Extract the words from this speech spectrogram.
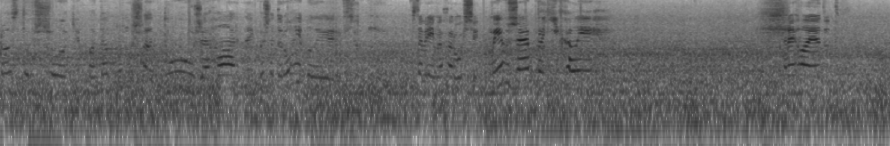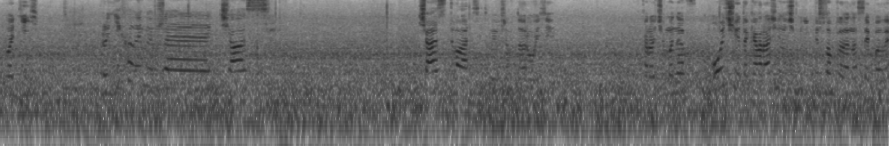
Просто в шокі, тому що дуже гарно. Якби ще дороги були всю, ну, все время хороші. Ми вже проїхали. Ригає тут водій. Проїхали ми вже час. Час 20 ми вже в дорозі. Коротше, мене в очі таке враження, що мені пісок туди насипали.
